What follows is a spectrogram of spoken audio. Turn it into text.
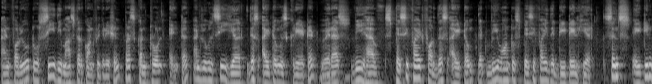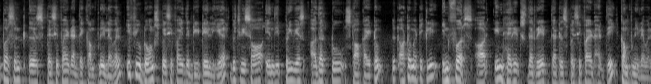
and for you to see the master configuration, press control enter and you will see here this item is created whereas we have specified for this item that we want to specify the detail here since 18% is specified at the company level, if you don't specify the detail here, which we saw in the previous other two stock item, it automatically infers or inherits the rate that is specified at the company level.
